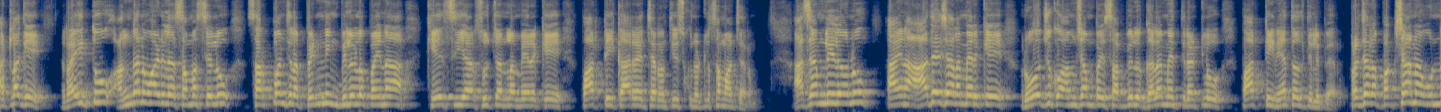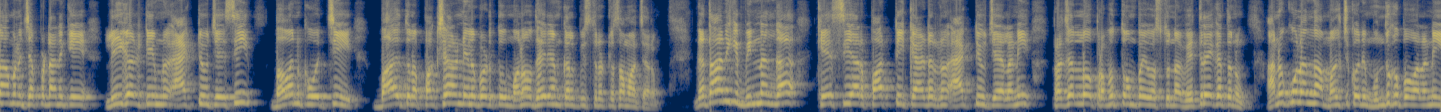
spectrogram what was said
అట్లాగే రైతు అంగన్వాడీల సమస్యలు సర్పంచ్ల పెండింగ్ బిల్లులపైన కేసీఆర్ సూచనల మేరకే పార్టీ కార్యాచరణ తీసుకున్నట్లు సమాచారం. అసెంబ్లీలోనూ ఆయన ఆదేశాల మేరకే రోజుకు అంశంపై సభ్యులు గలమెత్తినట్లు పార్టీ నేతలు తెలిపారు. ప్రజల పక్షాన ఉన్నామని చెప్పడానికి లీగల్ టీంను యాక్టివ్ చేసి భవన్కు వచ్చి బాధితుల పక్షాన నిలబడుతూ మనోధైర్యం కల్పిస్తున్నట్లు సమాచారం. గతానికి భిన్నంగా కేసీఆర్ పార్టీ క్యాడర్ను యాక్టివ్ చేయాలని ప్రజల్లో ప్రభుత్వంపై వస్తున్న వ్యతిరేకతను అనుకూలంగా మలుచుకొని ముందుకు పోవాలని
